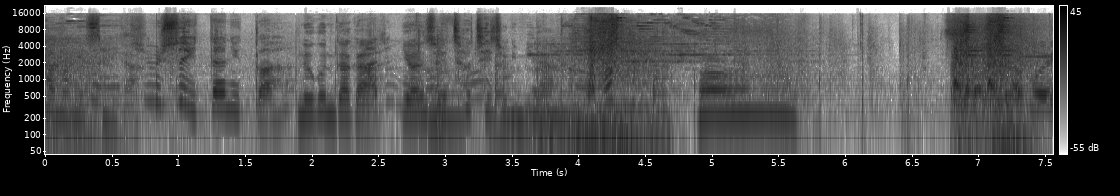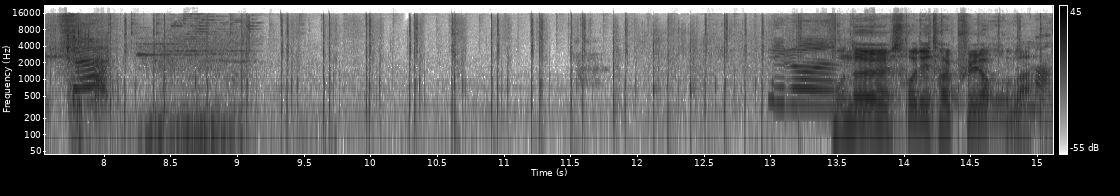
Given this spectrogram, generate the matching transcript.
사망했습니다. 쉴수 있다니까. 누군가가 연쇄 처치 중입니다. 볼까? 이런 오늘 손이 덜 풀렸구만.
